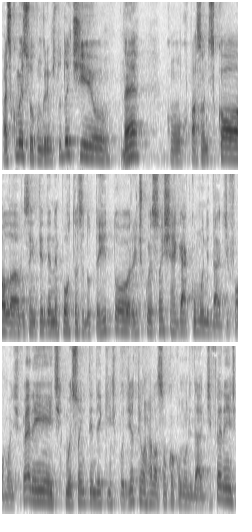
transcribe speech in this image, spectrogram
Mas começou com o Grêmio Estudantil, né? Com ocupação de escola, você entendendo a importância do território, a gente começou a enxergar a comunidade de forma diferente, começou a entender que a gente podia ter uma relação com a comunidade diferente,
